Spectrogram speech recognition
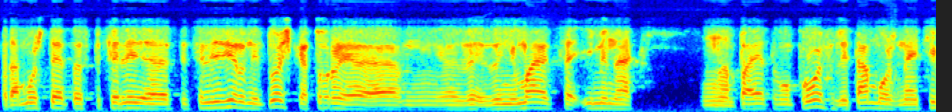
потому что это специали... Э, специализированные точки, которые э, занимаются именно по этому профилю, и там можно найти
